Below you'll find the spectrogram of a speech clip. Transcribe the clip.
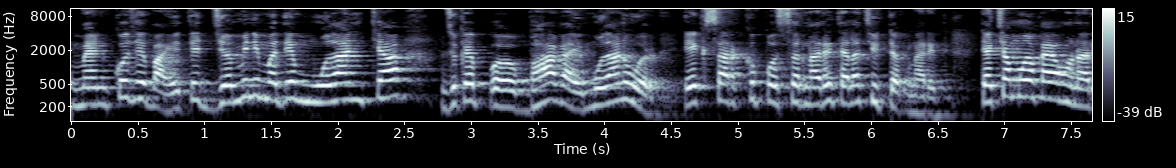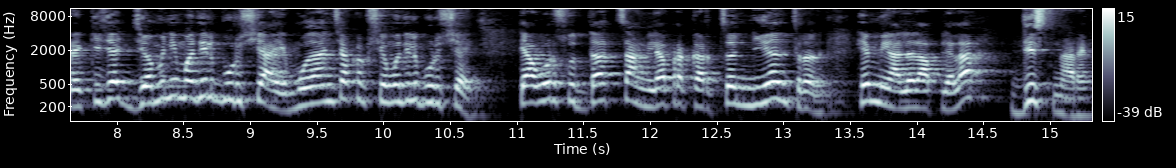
मॅनकोजेब आहे ते जमिनीमध्ये मुलांच्या जो काही भाग आहे मुलांवर एकसारखं पसरणारे त्याला चिटकणार. आहेत त्याच्यामुळे काय होणार आहे की ज्या जमिनीमधील बुरशी आहे मुलांच्या कक्षेमधील बुरशी आहे त्यावर सुद्धा चांगल्या प्रकारचं नियंत्रण हे मिळालेलं आपल्याला दिसणार आहे.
